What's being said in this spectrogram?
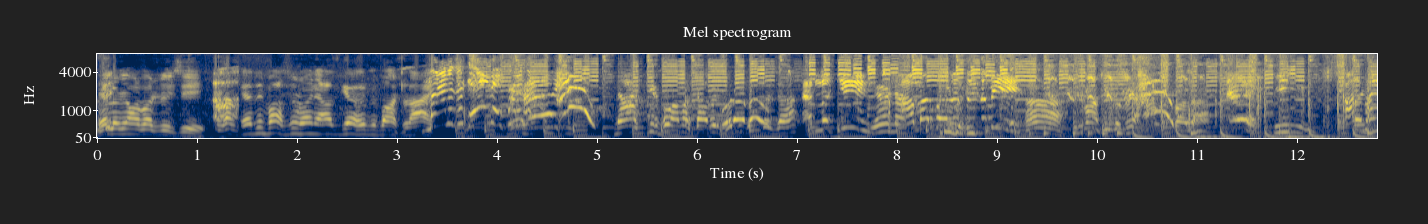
হ্যালো আমার বাস রয়েছে আহ। এদিন বাসর হয় না আজকে হবে। মানুষকে এই রে, না আজকের বউ আমার কাপের ক্ষতি করতে যা। কি? না। আমার হ্যাঁ কি? আরে ভাই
